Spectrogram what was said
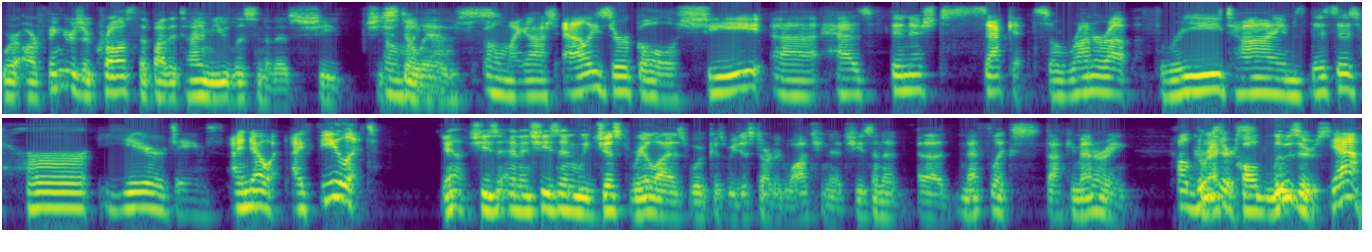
we're our fingers are crossed that by the time you listen to this, she she Oh still is. Oh my gosh. Aliy Zirkle, she uh, has finished second, so runner up three times. This is her year, James. I know it. I feel it. Yeah, she's and then she's in. We just realized because we just started watching it. She's in a, a Netflix documentary Called correct, Losers. called Losers. yeah.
